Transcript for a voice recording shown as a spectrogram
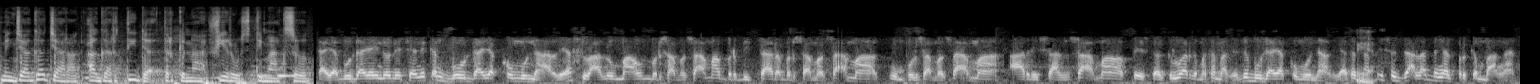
menjaga jarak agar tidak terkena virus dimaksud. Kayak budaya Indonesia ini kan budaya komunal ya, selalu mau bersama-sama, berbicara bersama-sama, kumpul sama-sama, arisan sama, pesta keluarga macam-macam. Itu budaya komunal ya. Tetapi yeah. sejalan dengan perkembangan,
